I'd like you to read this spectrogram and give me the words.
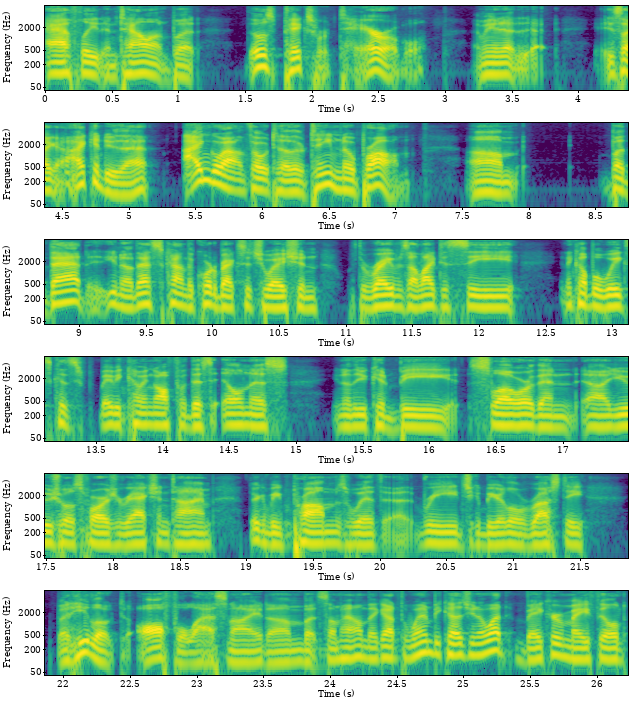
athlete and talent, but those picks were terrible. I mean, it, it's like I can do that. I can go out and throw it to the other team, no problem. Um, but that, you know, that's kind of the quarterback situation with the Ravens. I'd like to see in a couple of weeks because maybe coming off of this illness – you know, you could be slower than uh, usual as far as your reaction time. There could be problems with uh, reads. You could be a little rusty. But he looked awful last night. Um, but somehow they got the win because you know what? Baker Mayfield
